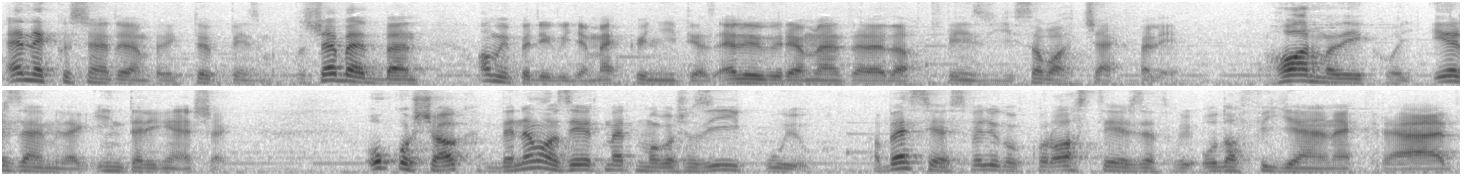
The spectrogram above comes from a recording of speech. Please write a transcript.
Ennek köszönhetően pedig több pénz marad a zsebedben, ami pedig ugye megkönnyíti az előre emelteled a pénzügyi szabadság felé. A harmadik, hogy érzelmileg intelligensek. Okosak, de nem azért, mert magas az IQ-juk. Ha beszélsz velük, akkor azt érzed, hogy odafigyelnek rád,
